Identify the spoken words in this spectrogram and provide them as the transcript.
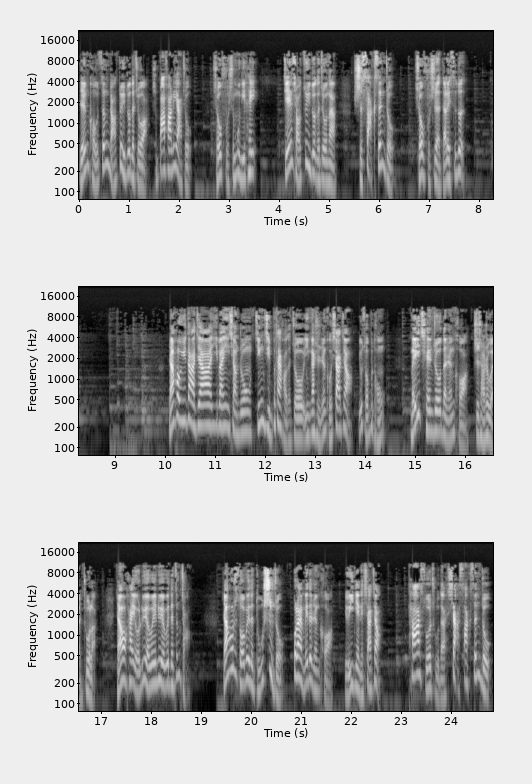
人口增长最多的州啊是巴伐利亚州，首府是慕尼黑；减少最多的州呢是萨克森州，首府是德累斯顿。然后与大家一般印象中经济不太好的州应该是人口下降有所不同，梅前州的人口啊至少是稳住了，然后还有略微略微的增长，然后是所谓的独市州，不来梅的人口啊有一点点下降，他所处的下萨克森州。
